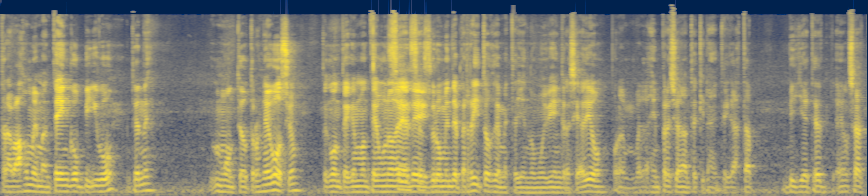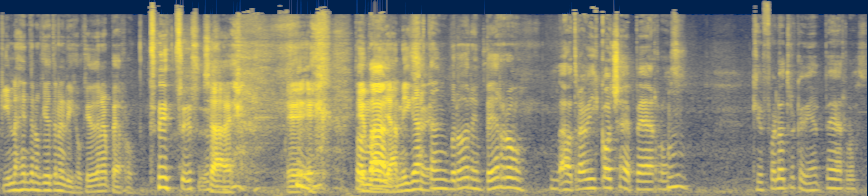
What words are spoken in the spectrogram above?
trabajo, me mantengo vivo, ¿entiendes? Monté otros negocios, te conté que monté uno de, Sí, de sí, sí. grooming de perritos que me está yendo muy bien, gracias a Dios, porque en verdad es impresionante que la gente gasta billetes, eh, o sea, aquí la gente no quiere tener hijos, quiere tener perros, Sí, sí, sí. o sea, eh, eh, en Miami gastan, brother, en perros. La otra bizcocha de perros. Mm. ¿Qué fue el otro que vi de perros?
